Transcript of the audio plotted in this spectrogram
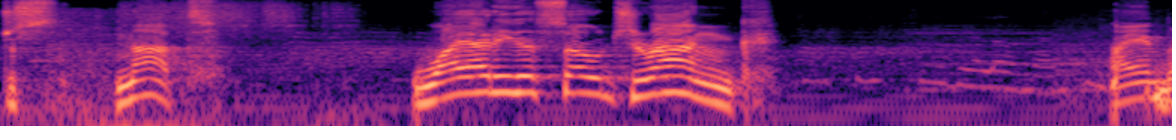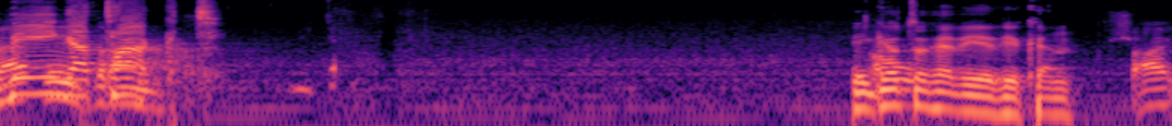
Just not. Why are you so drunk? I am That being is drunk. attacked. Hey, go Oh. to heavy if you can. Shy.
